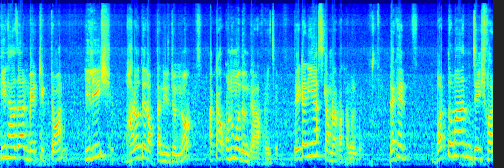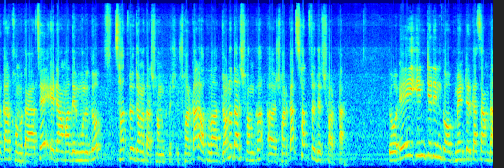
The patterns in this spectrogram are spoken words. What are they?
তিন হাজার মেট্রিক টন ইলিশ ভারতে রপ্তানির জন্য একটা অনুমোদন দেওয়া হয়েছে। তো এটা নিয়ে আজকে আমরা কথা বলব। দেখেন, বর্তমান যেই সরকার ক্ষমতায় আছে, এটা আমাদের মূলত ছাত্র জনতার সরকার অথবা জনতার সংখ্যা সরকার, ছাত্রদের সরকার। তো এই ইন্টারিম গভর্নমেন্টের কাছে আমরা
